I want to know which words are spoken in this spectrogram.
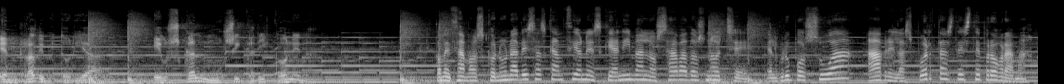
En Radio Vitoria, Euskal Musikarik Onena. Comenzamos con una de esas canciones que animan los sábados noche. El grupo SUA abre las puertas de este programa.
